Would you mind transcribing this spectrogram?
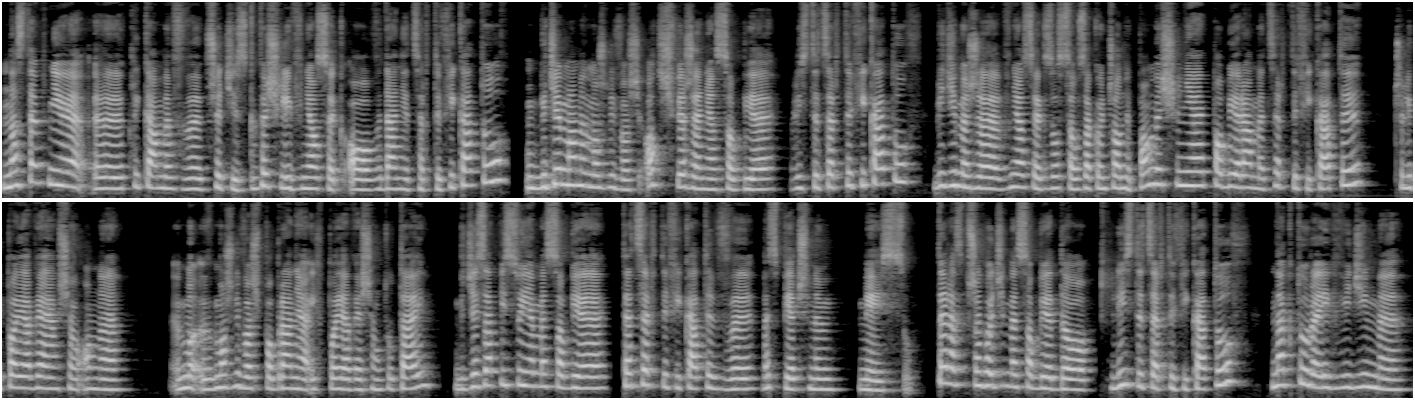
Następnie y, klikamy w przycisk wyślij wniosek o wydanie certyfikatu, gdzie mamy możliwość odświeżenia sobie listy certyfikatów. Widzimy, że wniosek został zakończony pomyślnie, pobieramy certyfikaty, czyli pojawiają się one, mo możliwość pobrania ich pojawia się tutaj gdzie zapisujemy sobie te certyfikaty w bezpiecznym miejscu. Teraz przechodzimy sobie do listy certyfikatów, na której widzimy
